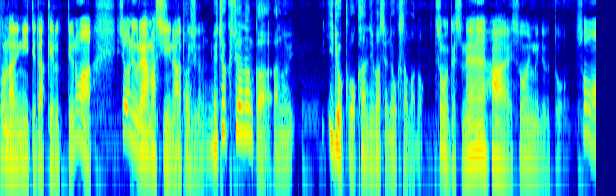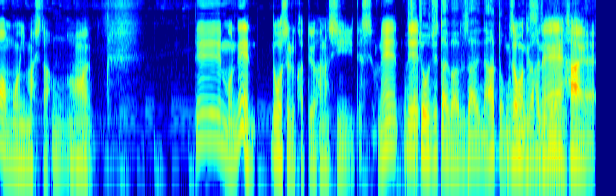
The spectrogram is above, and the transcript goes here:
隣にいていただけるっていうのは非常に羨ましいなという。めちゃくちゃなんか、あの、威力を感じますよね、奥様の。そうですね。はい。そういう意味で言うと、そうは思いました。うんうんはい。でもね、どうするかという話ですよね。社で長自体はうざいなと思そうですね。はい。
